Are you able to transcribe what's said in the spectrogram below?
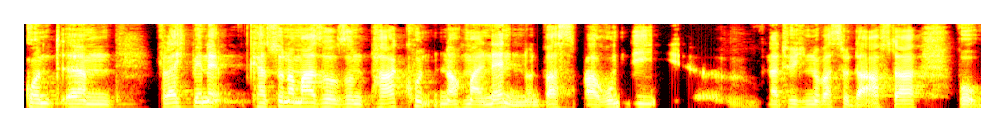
Und ähm, vielleicht, Bene, kannst du noch mal so, so ein paar Kunden auch mal nennen und was, warum die natürlich nur was du darfst da, wo,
